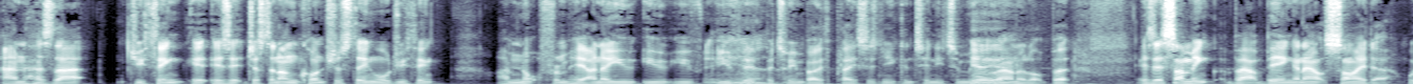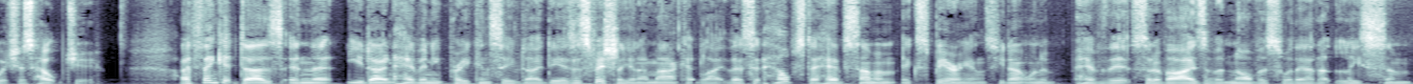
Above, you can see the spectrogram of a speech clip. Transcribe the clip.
And has that, do you think, is it just an unconscious thing or do you think I'm not from here. I know you, you you've you've yeah. lived between both places and you continue to move yeah, around yeah. a lot. But is there something about being an outsider which has helped you? I think it does in that you don't have any preconceived ideas, especially in a market like this. It helps to have some experience. You don't want to have the sort of eyes of a novice without at least some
